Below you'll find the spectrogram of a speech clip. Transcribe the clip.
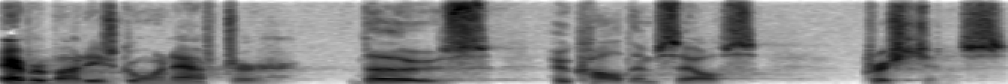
Everybody's going after those who call themselves Christians.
